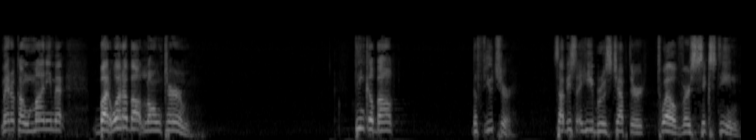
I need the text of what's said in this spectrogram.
meron kang money, mer- but what about long term? Think about the future. Sabi sa Hebrews chapter 12 verse 16,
